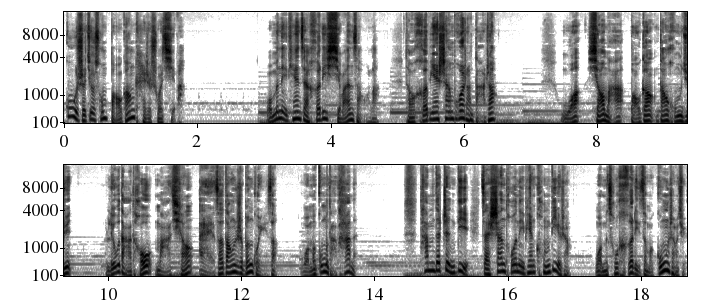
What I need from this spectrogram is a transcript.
故事就从宝刚开始说起吧。我们那天在河里洗完澡了，到河边山坡上打仗。我、小马、宝刚当红军，刘大头、马强、矮子当日本鬼子，我们攻打他们。他们的阵地在山头那片空地上。我们从河里这么攻上去，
